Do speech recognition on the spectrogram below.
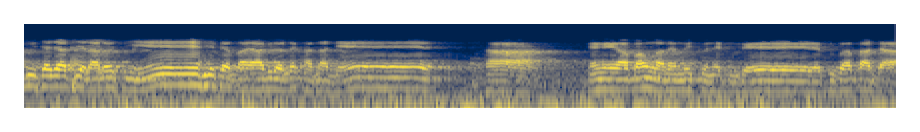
သူချာချာဖြစ်လာလို့ရှိရင်နှစ်သက်သာယာပြီးတော့လက်ခံတတ်တယ်တဲ့ဒါငငယ်ကပေါင်းလာတဲ့မိတ်ဆွေနဲ့တူတယ်တဲ့သူကတတ်တာ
